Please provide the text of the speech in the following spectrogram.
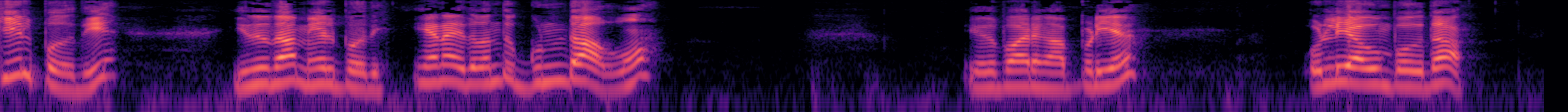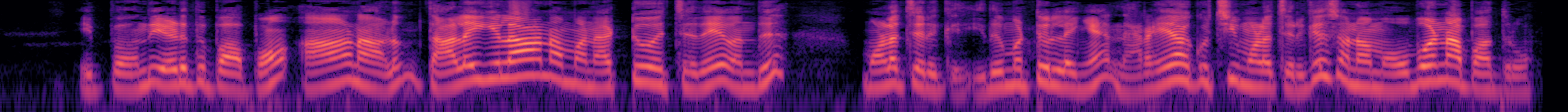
கீழ்ப்பகுதி. இதுதான் மேல் பகுதி ஏன்னா இது வந்து குண்டாகவும் இது பாருங்கள் அப்படியே ஒல்லியாகவும் போகுதா? இப்போ வந்து எடுத்து பார்ப்போம். ஆனாலும் தலைகீழாக நம்ம நட்டு வச்சதே வந்து முளைச்சிருக்கு. இது மட்டும் இல்லைங்க நிறையா குச்சி முளைச்சிருக்கு. ஸோ நம்ம ஒவ்வொன்றா பார்த்துருவோம்.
